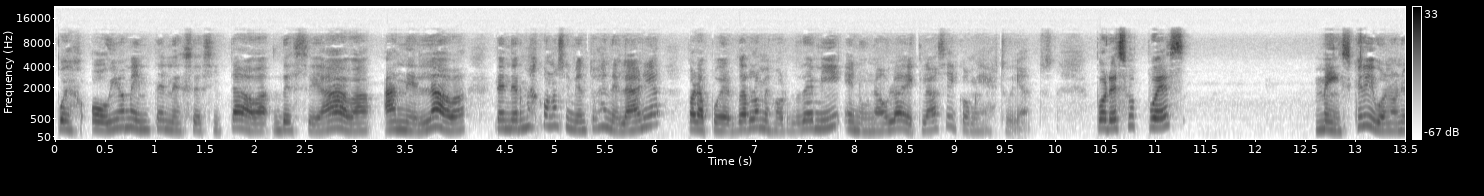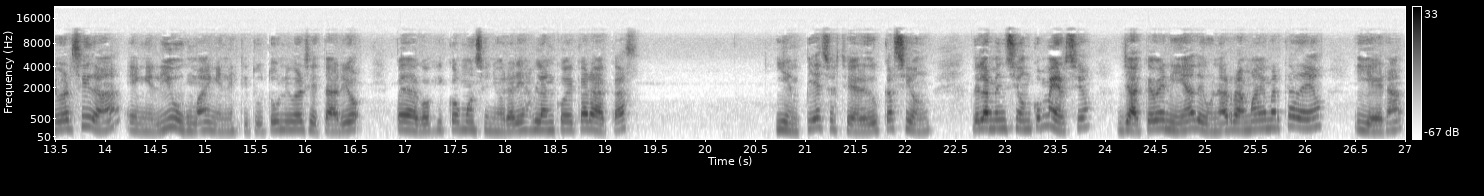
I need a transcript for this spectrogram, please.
pues obviamente necesitaba, deseaba, anhelaba tener más conocimientos en el área para poder dar lo mejor de mí en un aula de clase y con mis estudiantes. Por eso, pues, me inscribo en la universidad, en el IUGMA, en el Instituto Universitario Pedagógico Monseñor Arias Blanco de Caracas, y empiezo a estudiar educación de la mención comercio, ya que venía de una rama de mercadeo y era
